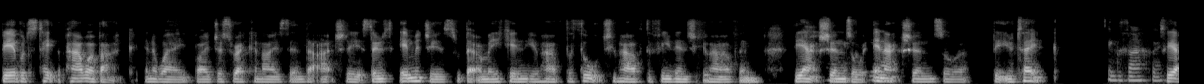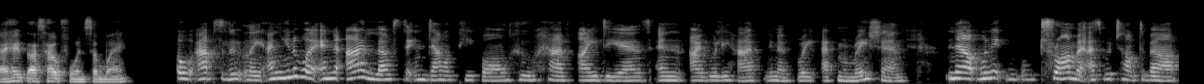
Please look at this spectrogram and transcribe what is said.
be able to take the power back in a way by just recognizing that actually it's those images that are making you have the thoughts you have the feelings you have and the actions or yeah. inactions or that you take. Exactly. So yeah i hope that's helpful in some way Oh, absolutely. And you know what? And I love sitting down with people who have ideas, and I really have, you know, great admiration. Now, when it trauma, as we talked about,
